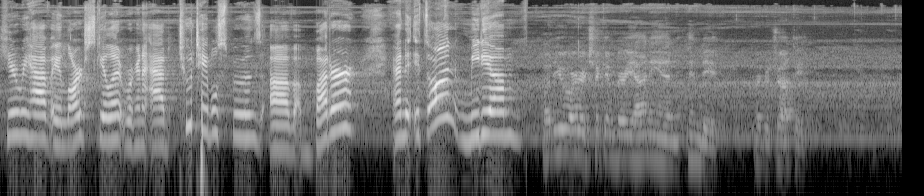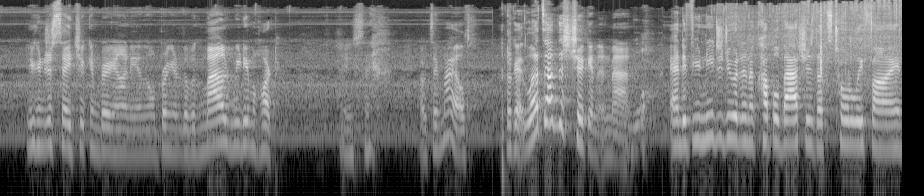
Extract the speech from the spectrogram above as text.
Here we have a large skillet. We're gonna add two tablespoons of butter and it's on medium. How do you order chicken biryani in Hindi or Gujarati? You can just say chicken biryani and they'll bring it with mild, medium, hot. And you say, I would say mild. Okay, let's add this chicken in, man. And if you need to do it in a couple batches, that's totally fine.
